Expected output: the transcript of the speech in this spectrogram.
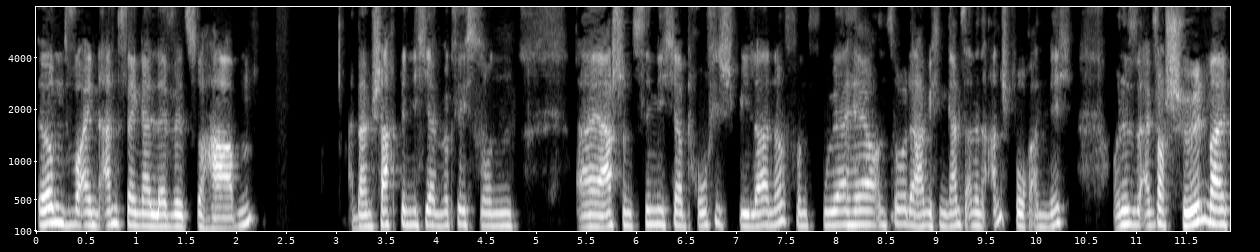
irgendwo ein Anfängerlevel zu haben. Beim Schach bin ich ja wirklich so ein äh, ja, schon ziemlicher Profispieler, ne, von früher her und so. Da habe ich einen ganz anderen Anspruch an mich. Und es ist einfach schön, mal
